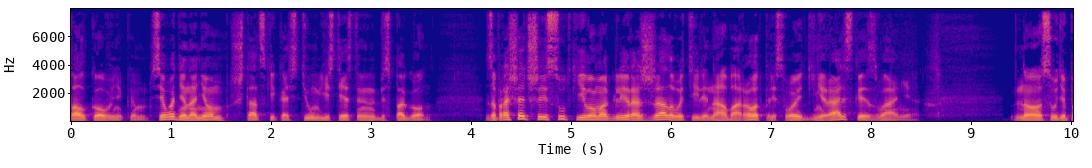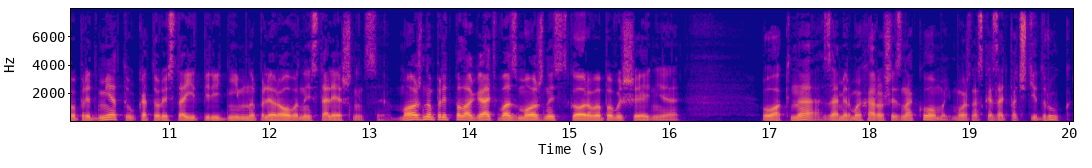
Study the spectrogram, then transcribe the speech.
полковником, сегодня на нем штатский костюм, естественно, без погон. За прошедшие сутки его могли разжаловать или, наоборот, присвоить генеральское звание – но, судя по предмету, который стоит перед ним на полированной столешнице, можно предполагать возможность скорого повышения. У окна замер мой хороший знакомый, можно сказать, почти друг,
